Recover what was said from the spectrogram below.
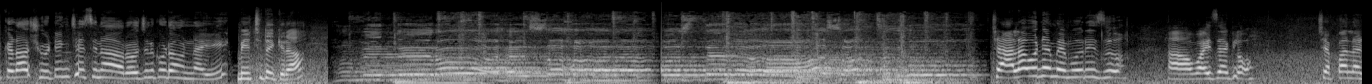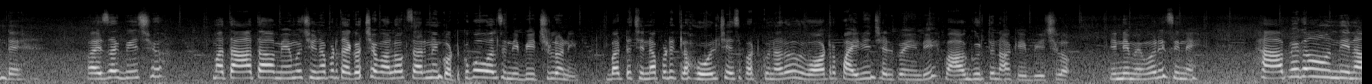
ఇక్కడ షూటింగ్ చేసిన రోజులు కూడా ఉన్నాయి. బీచ్ దగ్గర. మెమరీస్ వైజాగ్లో. చెప్పాలంటే వైజాగ్ బీచ్ మా తాత మేము చిన్నప్పుడు తెగొచ్చే వాళ్ళు ఒకసారి నేను కొట్టుకుపోవాల్సింది ఈ బీచ్లోని. బట్ చిన్నప్పుడు ఇట్లా హోల్డ్ చేసి పట్టుకున్నారు వాటర్ పైనుంచి వెళ్ళిపోయింది. బాగా గుర్తు నాకు ఈ బీచ్లో. ఇన్ని మెమరీస్ ఉన్నాయి హ్యాపీగా ఉంది నా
